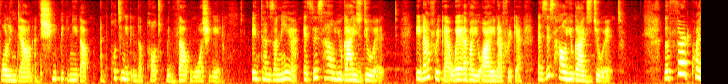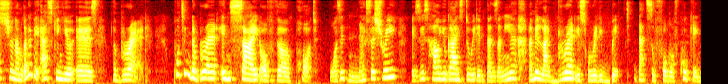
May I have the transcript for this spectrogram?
falling down and she picking it up and putting it in the pot without washing it. In Tanzania, is this how you guys do it? In Africa, wherever you are in Africa, is this how you guys do it? The third question I'm going to be asking you is the bread. Putting the bread inside of the pot, was it necessary? Is this how you guys do it in Tanzania? I mean, like bread is already baked. That's a form of cooking.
